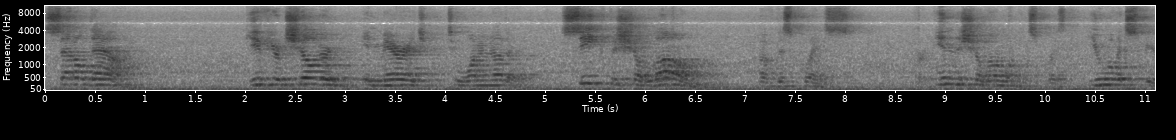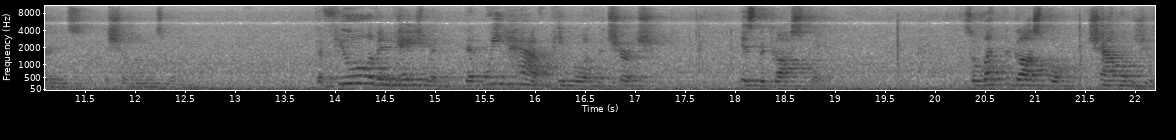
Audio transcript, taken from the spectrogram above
Settle down. Give your children in marriage to one another. Seek the shalom of this place. For in the shalom of this place, you will experience the shalom as well. The fuel of engagement that we have, people of the church, is the gospel. So let the gospel challenge you.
